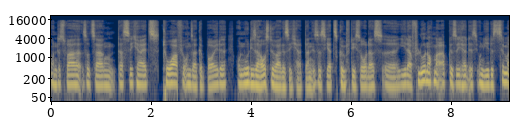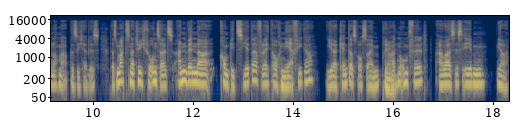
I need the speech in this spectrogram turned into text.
und es war sozusagen das Sicherheitstor für unser Gebäude und nur diese Haustür war gesichert. Dann ist es jetzt künftig so, dass äh, jeder Flur nochmal abgesichert ist und jedes Zimmer nochmal abgesichert ist. Das macht es natürlich für uns als Anwender komplizierter, vielleicht auch nerviger. Jeder kennt das aus seinem privaten mhm. Umfeld. Aber es ist eben, ja,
